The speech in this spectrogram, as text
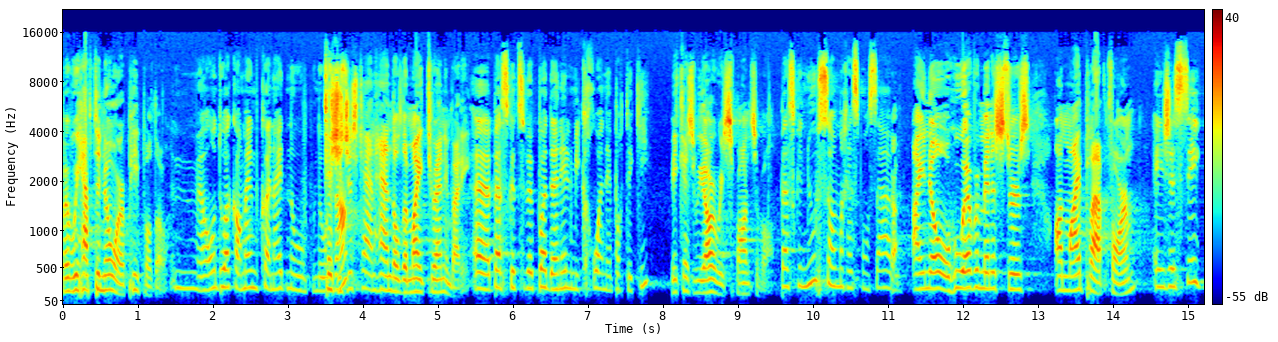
But we have to know our people, though, Mais on doit quand même connaître nos, nos because gens you just can't handle the mic to anybody, euh, parce que tu veux pas donner le micro à n'importe qui. because we are responsible. Parce que nous sommes responsables. I know whoever ministers on my platform, Et je sais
